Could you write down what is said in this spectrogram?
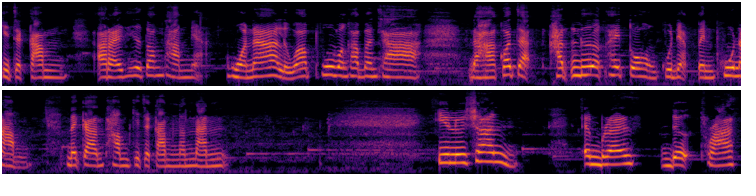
กิจกรรมอะไรที่จะต้องทำเนี่ย หัวหน้าหรือว่าผู้บังคับบัญชานะคะ ก็จะคัดเลือกให้ตัวของคุณเนี่ยเป็นผู้นำในการทำกิจกรรมนั้นๆ illusion embrace the trust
